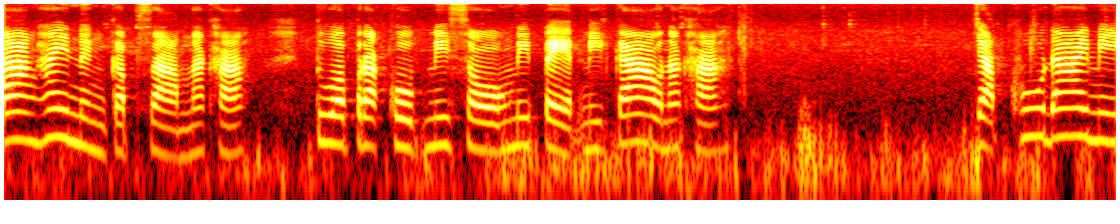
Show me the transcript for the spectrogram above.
ล่างให้ 1 กับ 3 นะคะ ตัวประกบมี 2 มี 8 มี 9 นะคะ จับคู่ได้มี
